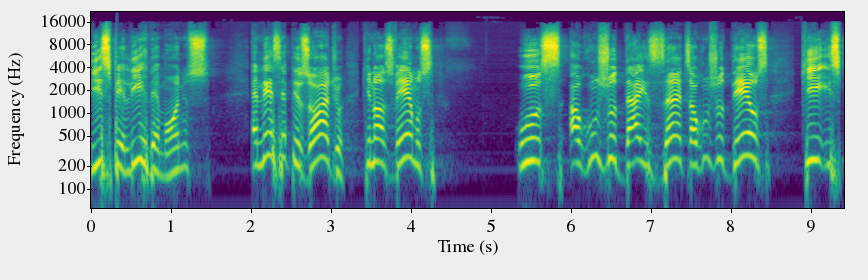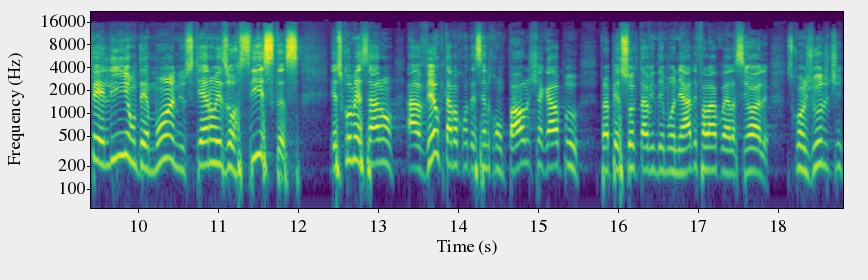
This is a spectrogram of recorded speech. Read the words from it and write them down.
e expelir demônios. É nesse episódio que nós vemos os alguns judaizantes, alguns judeus que expeliam demônios, que eram exorcistas, eles começaram a ver o que estava acontecendo com Paulo e chegavam para a pessoa que estava endemoniada e falavam com ela assim: Olha, esconjuro-te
